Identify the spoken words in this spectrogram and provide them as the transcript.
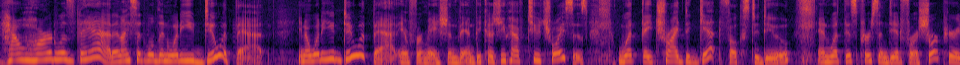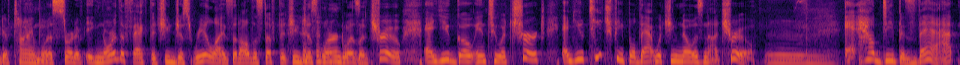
how hard was that? And I said, well, then what do you do with that? You know, what do you do with that information then? Because you have two choices what they tried to get folks to do, and what this person did for a short period of time was sort of ignore the fact that you just realized that all the stuff that you just learned wasn't true. And you go into a church and you teach people that which you know is not true. Mm. How deep is that?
